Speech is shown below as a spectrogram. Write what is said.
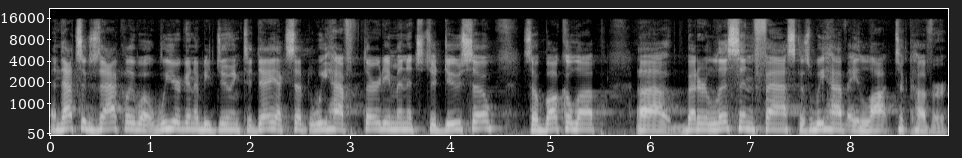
and that's exactly what we are going to be doing today, except we have 30 minutes to do so. So buckle up. Uh, better listen fast because we have a lot to cover.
